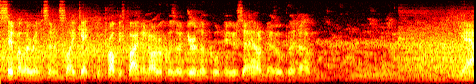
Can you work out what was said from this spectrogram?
similar incidents like that. You'll probably find in articles on your local news. I don't know, but um, yeah.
